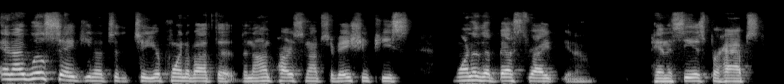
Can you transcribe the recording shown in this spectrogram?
And I will say, you know, to to your point about the the nonpartisan observation piece, one of the best right, you know, panaceas perhaps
